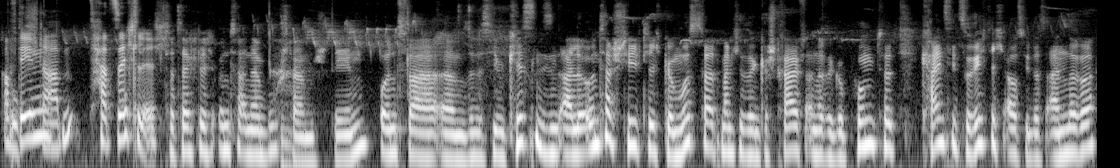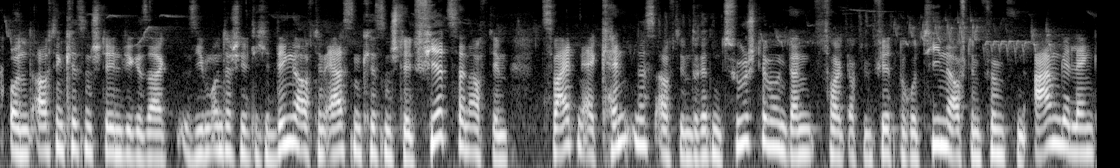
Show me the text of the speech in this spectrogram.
auf Buchstaben? denen tatsächlich tatsächlich unter anderem Buchstaben stehen. Und zwar ähm, sind es sieben Kissen, die sind alle unterschiedlich gemustert. Manche sind gestreift, andere gepunktet. Keins sieht so richtig aus wie das andere. Und auf den Kissen stehen, wie gesagt, sieben unterschiedliche Dinge. Auf dem ersten Kissen steht 14, auf dem zweiten Erkenntnis, auf dem dritten Zustimmung, dann folgt auf dem vierten Routine, auf dem fünften Armgelenk,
